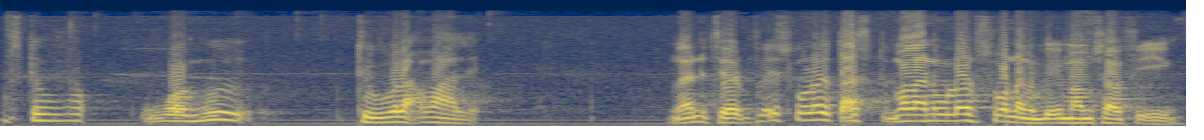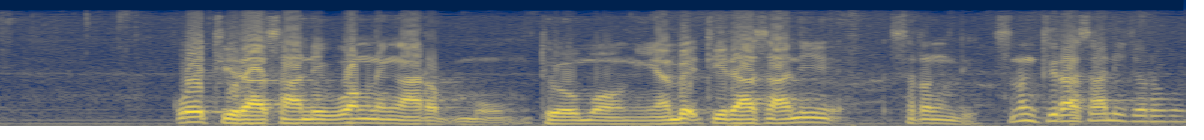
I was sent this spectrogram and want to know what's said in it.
mesti uang itu diulak walik Lain jar sekolah tas malah ulang seneng Imam Syafi'i. Kue dirasani uang neng ngarepmu, diomongi, ambek dirasani sereng di, seneng dirasani cara kowe.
